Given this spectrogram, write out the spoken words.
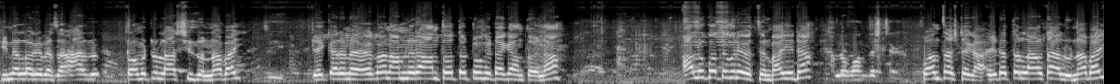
কিনার লগে বেচা। আর টমেটো লাস্ট সিজন না ভাই? এই কারণে এখন আপনারা আনতে হতো টুকে টাকা আনতে হয় না? আলু কত করে বেচছেন ভাই এটা? পঞ্চাশ টাকা। এটা তো লালটা আলু না ভাই?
